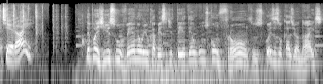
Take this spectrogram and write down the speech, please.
Anti-herói? Depois disso, o Venom e o Cabeça de Teia têm alguns confrontos, coisas ocasionais,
